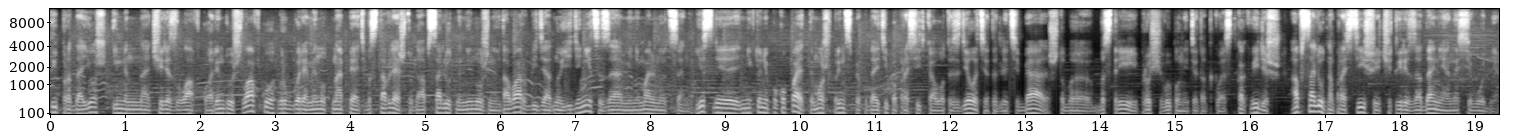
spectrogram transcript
Ты продаешь именно через лавку. Арендуешь лавку, грубо говоря, минут на 5, выставляешь туда абсолютно ненужный товар в виде одной единицы за минимальную цену. Если никто не покупает, ты можешь в принципе подойти попросить кого-то сделать это для тебя, чтобы быстрее и проще выполнить этот квест. Как видишь, абсолютно простейшие 4 задания на сегодня.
